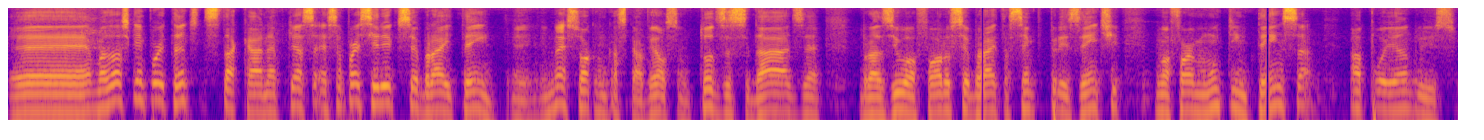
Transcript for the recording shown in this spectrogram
É, mas acho que é importante destacar, né? Porque essa, essa parceria que o Sebrae tem, é, não é só com Cascavel, são todas as cidades, é Brasil afora, o Sebrae está sempre presente de uma forma muito intensa, apoiando isso.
